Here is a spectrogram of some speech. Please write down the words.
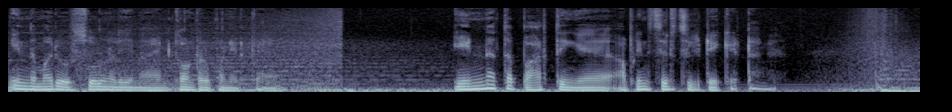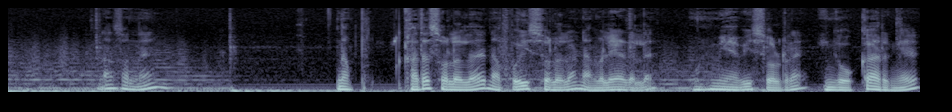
இந்த மாதிரி ஒரு சூழ்நிலையை நான் என்கவுண்டர் பண்ணியிருக்கேன். என்னத்தை பார்த்தீங்க? அப்படின்னு சிரிச்சுக்கிட்டே கேட்டாங்க. நான் சொன்னேன் நான் கதை சொல்லலை நான் பொய் சொல்லலை நான் விளையாடலை. உண்மையாகவே சொல்கிறேன் இங்கே உட்காருங்க.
